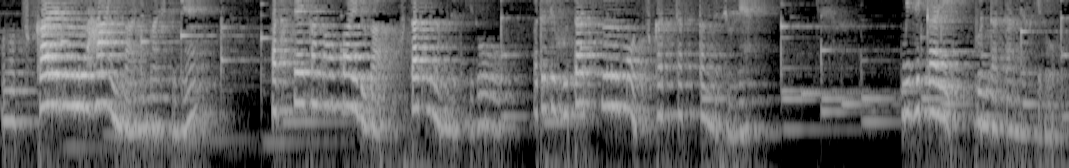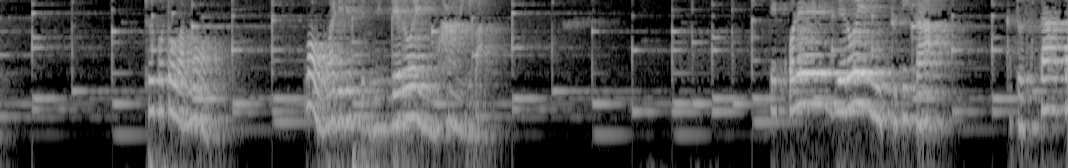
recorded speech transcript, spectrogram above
この使える範囲がありましてね、作成可能ファイルが2つなんですけど、私2つもう使っちゃったんですよね。短い文だったんですけど。ということはもう、もう終わりですよね。0円の範囲は。で、これ0円の次が、あとスタータ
